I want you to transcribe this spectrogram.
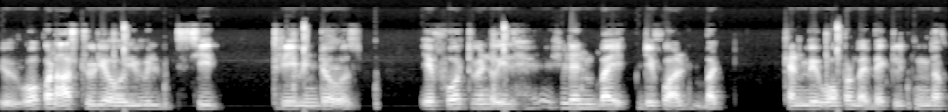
you open RStudio, you will see three windows. A fourth window is hidden by default but can be opened by, by clicking the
